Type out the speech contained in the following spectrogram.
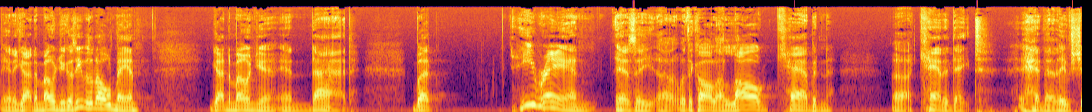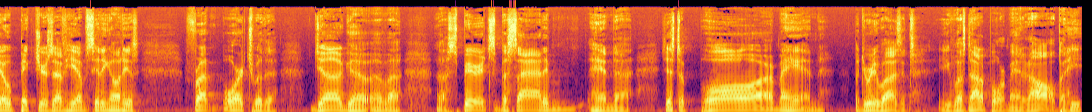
and he got pneumonia because he was an old man. Got pneumonia and died. But he ran as a uh, what they call a log cabin uh, candidate, and uh, they show pictures of him sitting on his front porch with a jug of, of uh, uh, spirits beside him, and uh, just a poor man. But he really wasn't. He was not a poor man at all. But he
